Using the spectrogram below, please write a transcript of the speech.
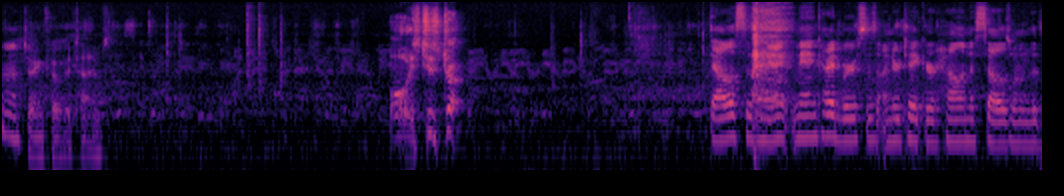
Huh. during COVID times. Oh, he's too strong. Dallas says Man- Mankind versus Undertaker Hell in a Cell is one of the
